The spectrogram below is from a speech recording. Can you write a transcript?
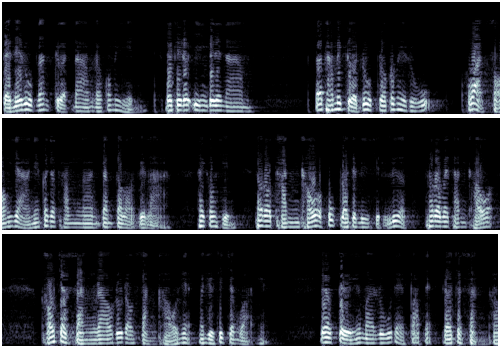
แต่ในรูปนั้นเกิดนามเราก็ไม่เห็นบางทีเราอิงไปในนาม แล้วทำให้เกิดรูปเราก็ไม่รู้ เพราะว่าสองอย่างนี้ก็จะทำงานกันตลอดเวลา ให้เขาเห็น ถ้าเราทันเขาปุ๊บเราจะมีสิทธิ์เลือก ถ้าเราไม่ทันเขาเขาจะสั่งเราหรือเราสั่งเขาเนี่ย มันอยู่ที่จังหวะเนี่ยเราตื่นขึ้นมารู้ได้ปั๊บเนี่ย เราจะสั่งเขา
